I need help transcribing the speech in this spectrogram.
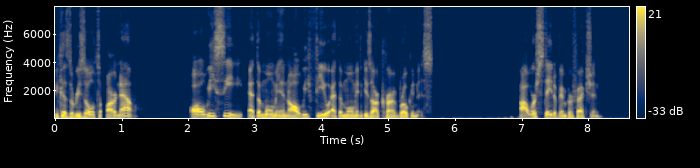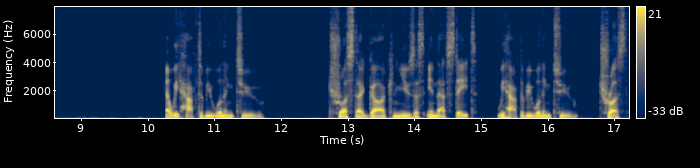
because the results are now. All we see at the moment and all we feel at the moment is our current brokenness, our state of imperfection. And we have to be willing to trust that God can use us in that state we have to be willing to trust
